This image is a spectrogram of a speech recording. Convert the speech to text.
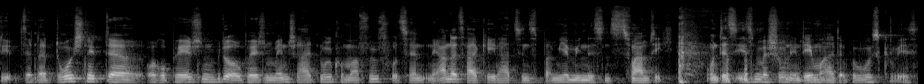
der Durchschnitt der europäischen, mitteleuropäischen Menschheit 0,5 Prozent Neandertal-Gen hat, sind es bei mir mindestens 20. Und das ist mir schon in dem Alter bewusst gewesen.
